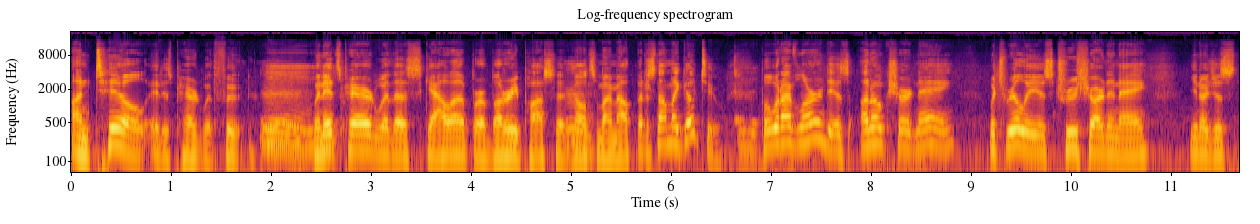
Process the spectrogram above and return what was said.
until it is paired with food. Mm. Mm-hmm. When it's paired with a scallop or a buttery pasta, it mm. melts in my mouth, but it's not my go to. But what I've learned is unoaked Chardonnay, which really is true Chardonnay, you know, just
